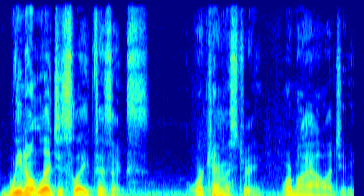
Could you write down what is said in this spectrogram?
we don't legislate physics or chemistry or biology.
